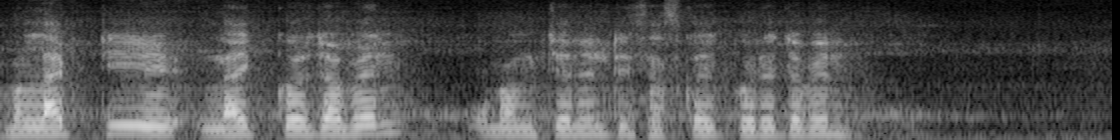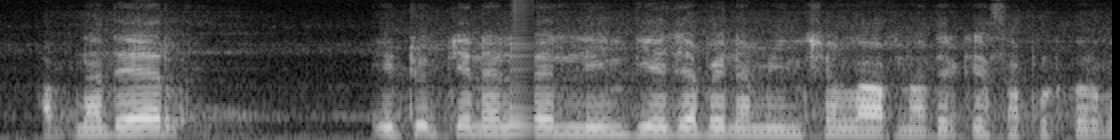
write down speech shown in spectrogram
আমার লাইভটি লাইক করে যাবেন এবং চ্যানেলটি সাবস্ক্রাইব করে যাবেন। আপনাদের ইউটিউব চ্যানেলের লিঙ্ক দিয়ে যাবেন, আমি ইনশাল্লাহ আপনাদেরকে সাপোর্ট করব।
